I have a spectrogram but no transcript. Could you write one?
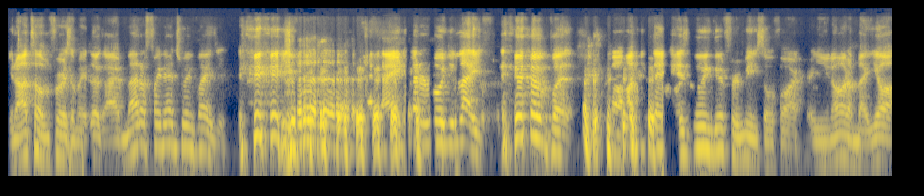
you know, I'll tell them first. I'm like, look, I'm not a financial advisor. I ain't gonna ruin your life, but uh, I'm just saying it's doing good for me so far. You know, and I'm like, yo, uh,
